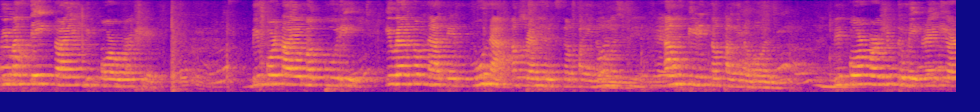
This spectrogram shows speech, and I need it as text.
we must take time before worship. Before tayo magpuri, i-welcome natin muna ang presence ng Panginoon. Ang Spirit ng Panginoon. before worship to make ready our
